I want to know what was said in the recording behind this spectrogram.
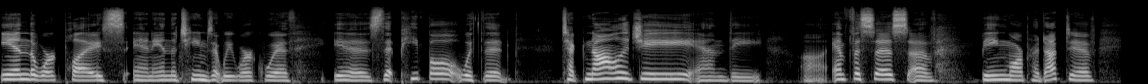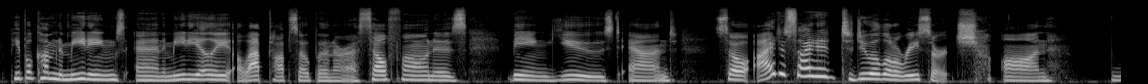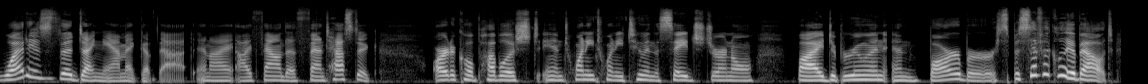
in the workplace and in the teams that we work with, is that people with the technology and the uh, emphasis of being more productive, people come to meetings and immediately a laptop's open or a cell phone is being used. And so I decided to do a little research on what is the dynamic of that. And I, I found a fantastic article published in 2022 in the Sage Journal by De Bruin and Barber, specifically about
